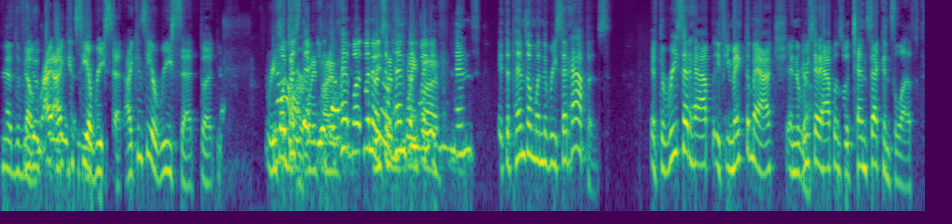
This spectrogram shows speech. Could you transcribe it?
Yeah, the veto No, I, I can see a reset. I can see a reset, but Reset well, just that, it 25. depends, well, no, it depends. on when- It depends. It depends on when the reset happens. If the reset hap- if you make the match and the Yeah. reset happens with ten seconds left,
